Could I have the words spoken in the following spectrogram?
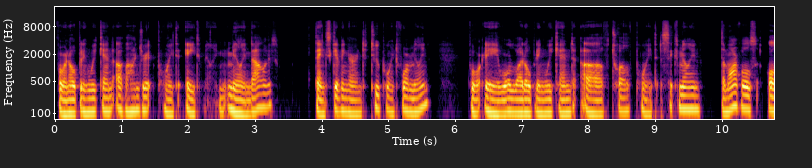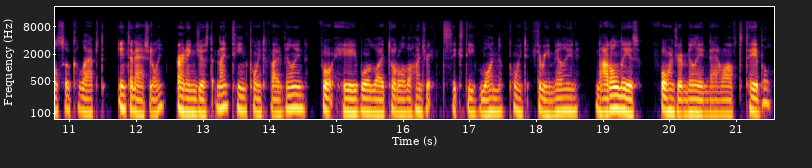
for an opening weekend of 100.8 million, million dollars. Thanksgiving earned 2.4 million for a worldwide opening weekend of 12.6 million. The Marvels also collapsed internationally, earning just 19.5 million for a worldwide total of 161.3 million. Not only is 400 million now off the table,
